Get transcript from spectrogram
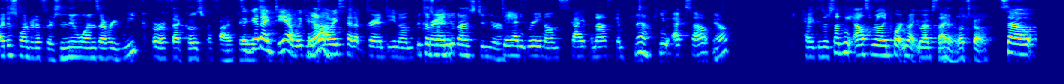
I just wondered if there's new ones every week or if that goes for five days. it's a good idea. We can Yeah. always set up Grandine on Because Grand, when you guys do your Dan Green on Skype and ask him. Yeah. Can you X out? Yeah. Okay, because there's something else really important about your website. Okay, let's go. So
